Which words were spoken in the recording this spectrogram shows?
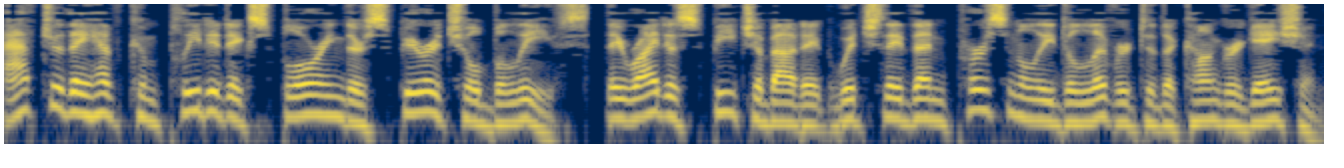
After they have completed exploring their spiritual beliefs, they write a speech about it which they then personally deliver to the congregation.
